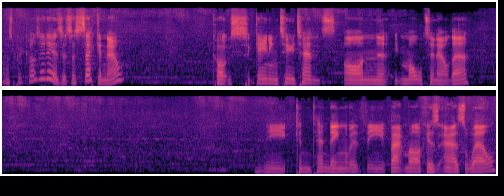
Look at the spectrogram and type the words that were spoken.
That's because it is. It's a second now. Cox gaining two tenths on Moulton out there. The contending with the back markers as well.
